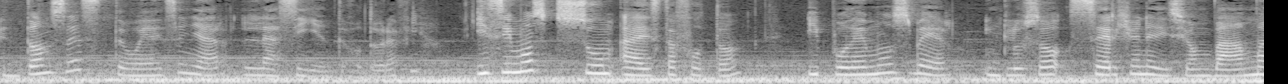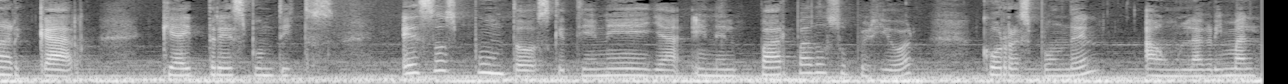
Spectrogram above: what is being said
entonces te voy a enseñar la siguiente fotografía. Hicimos zoom a esta foto y podemos ver, incluso Sergio en edición va a marcar que hay tres puntitos. Esos puntos que tiene ella en el párpado superior corresponden a un lagrimal.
